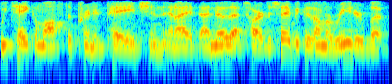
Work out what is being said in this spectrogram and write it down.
we take them off the printed page. And, and I, I know that's hard to say because I'm a reader, but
